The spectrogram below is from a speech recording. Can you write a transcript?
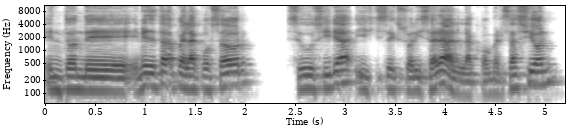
en donde en esta etapa el acosador seducirá y sexualizará la conversación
